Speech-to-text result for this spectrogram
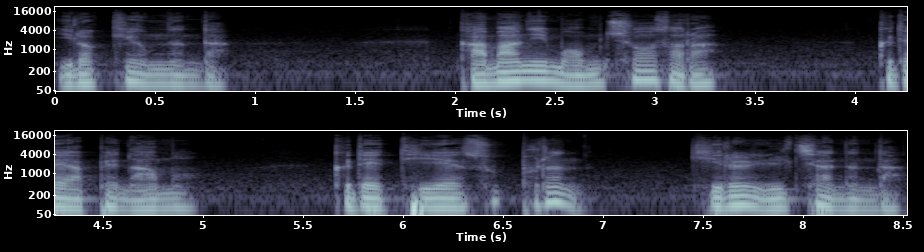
이렇게 읊는다. 가만히 멈추어 서라. 그대 앞에 나무, 그대 뒤에 숲풀은 길을 잃지 않는다.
